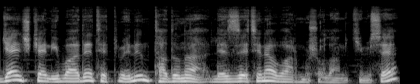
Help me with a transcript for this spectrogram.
gençken ibadet etmenin tadına, lezzetine varmış olan kimse,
